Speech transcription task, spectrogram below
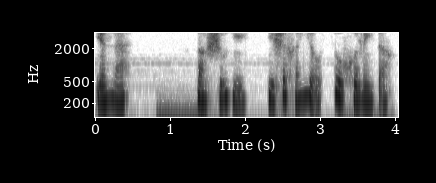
原来，老熟女也是很有诱惑力的。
